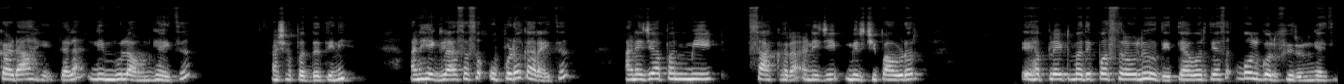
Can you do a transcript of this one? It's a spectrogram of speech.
कडा आहे त्याला लिंबू लावून घ्यायचं अशा पद्धतीने. आणि हे ग्लास असं उपडं करायचं. आणि जे आपण मीठ साखर आणि जी मिरची पावडर ह्या प्लेटमध्ये पसरवली होती त्यावरती असं गोल गोल फिरून घ्यायचं.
